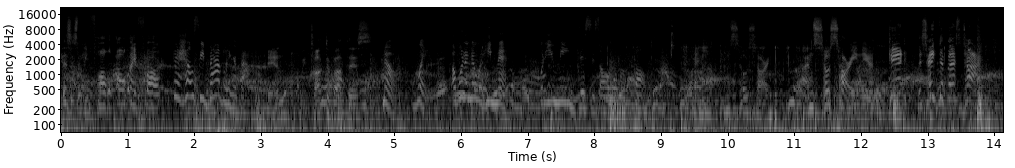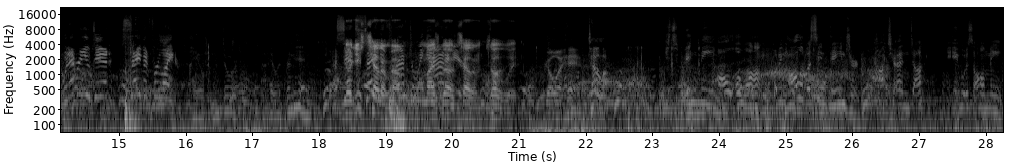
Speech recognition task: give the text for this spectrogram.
This is my fault. All my fault. What the hell's he babbling about? Ben, we talked about this. No, wait. I want to know what he meant. What do you mean this is all your fault? Kenny, I'm so sorry. I'm so sorry, man. Kid, this ain't the best time. Whatever you did, save it for later. I opened the door. I let them in. No, just save tell it him, bro. we Might as well tell him. It's over with. Go ahead, tell them. It's been me all along, putting all of us in danger. Katjaa and Duck, it was all me.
